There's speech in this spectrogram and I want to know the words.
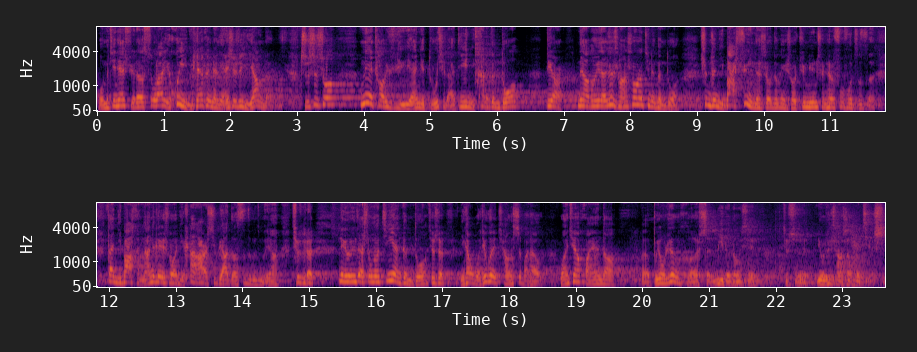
我们今天学的苏拉里会影片和你的联系是一样的，只是说那套语言你读起来，第一你看的更多。第二，那套东西在日常生活中听得更多，甚至你爸训你的时候都跟你说“君君臣臣，父父子子”，但你爸很难的跟你说“你看阿尔西比亚德斯怎么怎么样”，就是那个东西在生活中经验更多。就是你看，我就会尝试把它完全还原到，呃，不用任何神秘的东西，就是用日常生活的解释，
